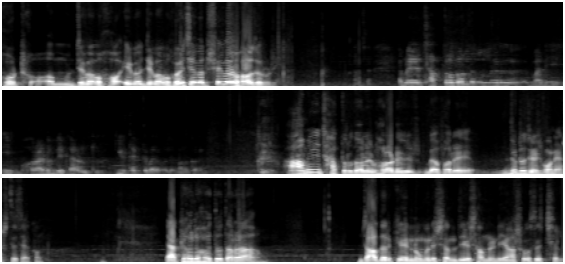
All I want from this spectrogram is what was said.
ভোট যেভাবে যেভাবে হয়েছে এবার সেভাবে হওয়া জরুরি। আচ্ছা আপনি ছাত্র মানে এই ভরাডুবির কারণ কি? কি থাকতে পারে বলে মনে করেন? আমি ছাত্র দলের ভরাডুবির ব্যাপারে দুটো জিনিস মনে আসতেছে এখন। একটা হলো হয়তো তারা যাদেরকে নমিনেশন দিয়ে সামনে নিয়ে আসা উচিত ছিল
